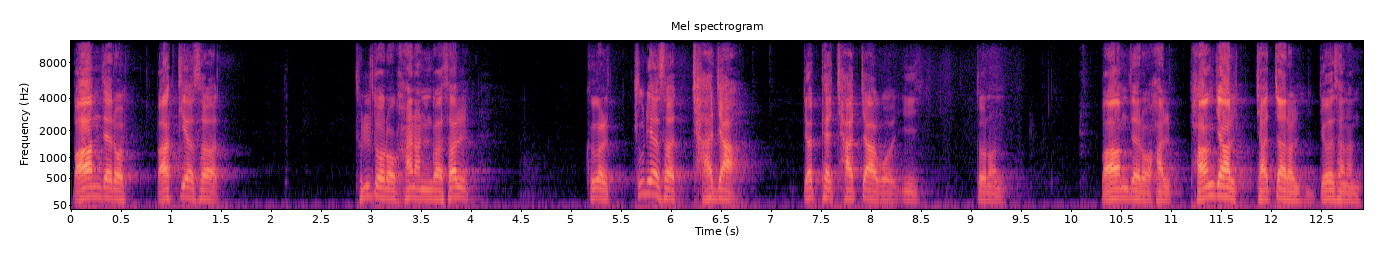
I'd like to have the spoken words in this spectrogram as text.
마음대로 맡겨서 들도록 하는 것을 그걸 줄여서 자자 옆에 자자고 이 또는 마음대로 할 방자할 자자를 여서는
